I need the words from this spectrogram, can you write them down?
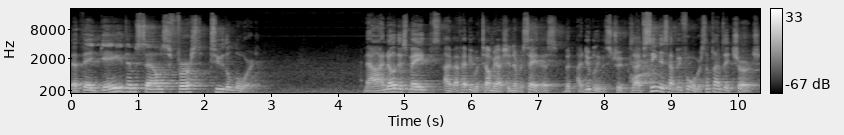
that they gave themselves first to the Lord. Now, I know this may, I've, I've, had people tell me I should never say this, but I do believe it's true. Because I've seen this happen before, where sometimes a church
